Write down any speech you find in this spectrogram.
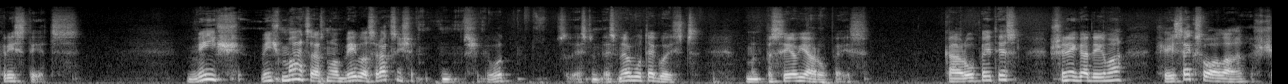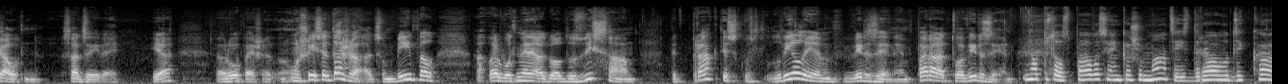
kristietis. Viņš, viņš mācās no Bībeles rakstiem. Es, es nevaru būt egoists. Man par sievu jārūpējas. Kā rūpēties? Šajā gadījumā šī seksuālā šķautne sadzīvē. Ja? Rūpēšana. Un šīs ir dažādas, un Bībele varbūt neatbild uz visām, bet praktiski uz lieliem virzieniem parāda to virzienu. No Apostols Pāvils vienkārši mācīs draugi, kā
